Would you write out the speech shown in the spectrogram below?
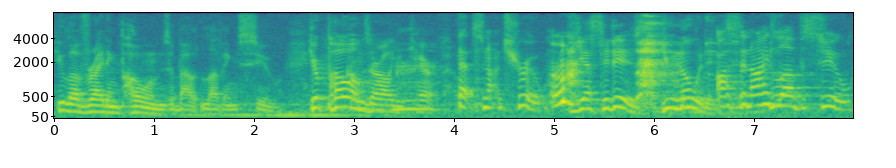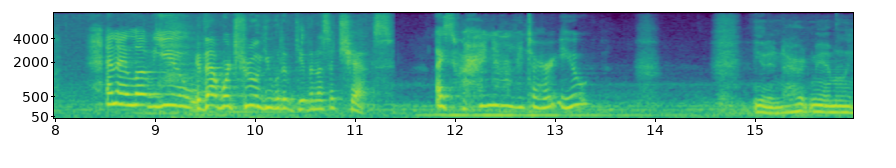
You love writing poems about loving Sue. Your poems are all you care about. That's not true. yes, it is. You know it is. Austin, I love Sue. And I love you. If that were true, you would have given us a chance. I swear I never meant to hurt you. You didn't hurt me, Emily.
